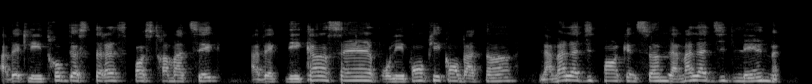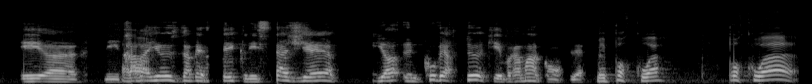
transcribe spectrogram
avec les troubles de stress post-traumatique, avec des cancers pour les pompiers combattants, la maladie de Parkinson, la maladie de Lyme et euh, les travailleuses domestiques, les stagiaires. Il y a une couverture qui est vraiment complète. Mais pourquoi? Pourquoi,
